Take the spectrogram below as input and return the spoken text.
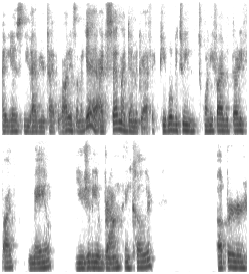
I guess you have your type of audience. I'm like, yeah, I've said my demographic. People between 25 and 35, male, usually of brown in color, upper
